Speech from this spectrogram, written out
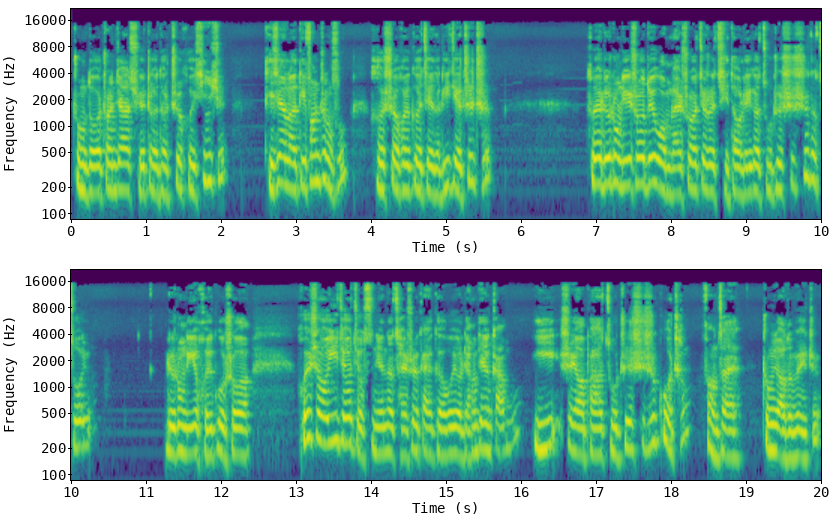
众多专家学者的智慧心血，体现了地方政府和社会各界的理解支持。所以刘仲藜说，对于我们来说，就是起到了一个组织实施的作用。刘仲藜回顾说：“回首一九九四年的财税改革，我有两点感悟：一是要把组织实施过程放在重要的位置，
